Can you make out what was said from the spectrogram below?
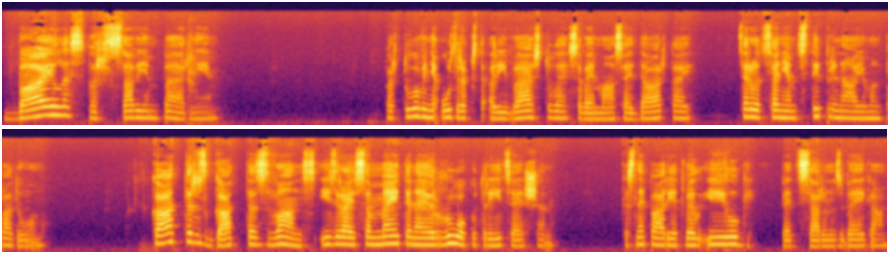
Bailes par saviem bērniem. Par to viņa uzraksta arī vēstulē savai māsai Dārtai, cerot saņemt stiprinājumu un padomu. Katrs gata zvans izraisa meitenei roku trīcēšanu, kas nepāriet vēl ilgi pēc sarunas beigām.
